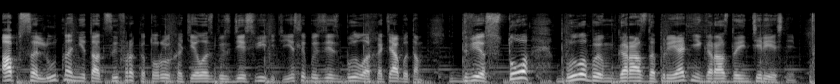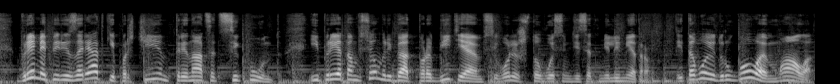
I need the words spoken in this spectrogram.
абсолютно не та цифра, которую хотелось бы здесь видеть. Если бы здесь было хотя бы там 200, было бы гораздо приятнее гораздо интересней. Время перезарядки почти 13 секунд. И при этом всем, ребят, пробитие всего лишь 180 миллиметров. И того и другого мало.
